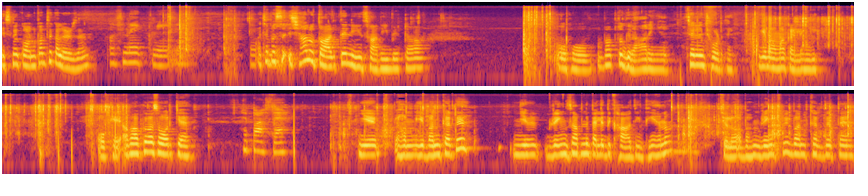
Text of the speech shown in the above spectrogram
इसमें कौन कौन से कलर्स हैं? उसमें ग्रीन है। अच्छा बस इशाल उतारते नहीं सारी बेटा। ओहो अब आप तो गिरा रही हैं। चलें छोड़ दें। ये मामा कर लेंगी। ओके अब आपके पास और क्या है? मेरे पास है। ये हम ये बंद कर दें। ये रिंग्स आपने पहले दिखा दी थी है ना? चलो अब हम रिंग्स भी बंद कर देते हैं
